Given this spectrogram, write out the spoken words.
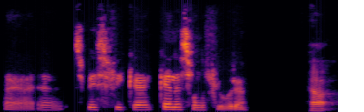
nou ja, specifieke kennis van de vloeren. Ja,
